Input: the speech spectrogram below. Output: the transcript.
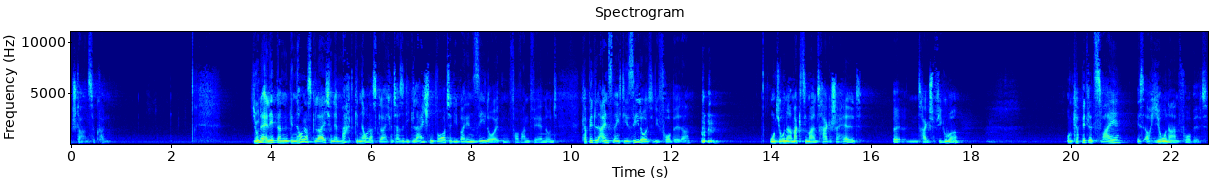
starten zu können. Jona erlebt dann genau das Gleiche und er macht genau das Gleiche. Und also die gleichen Worte, die bei den Seeleuten verwandt werden. Und Kapitel 1 sind eigentlich die Seeleute die Vorbilder. Und Jona maximal ein tragischer Held, äh, eine tragische Figur. Und Kapitel 2 ist auch Jona ein Vorbild,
